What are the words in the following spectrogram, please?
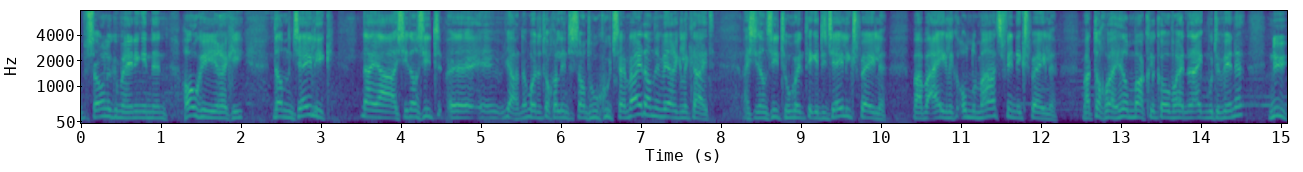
persoonlijke mening in een hogere hiërarchie dan J-League. Nou ja, als je dan ziet, ja, dan wordt het toch wel interessant hoe goed zijn wij dan in werkelijkheid. Als je dan ziet hoe we tegen de J-League spelen, waar we eigenlijk ondermaats vind ik spelen, maar toch wel heel makkelijk overheid en eigenlijk moeten winnen. Nu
